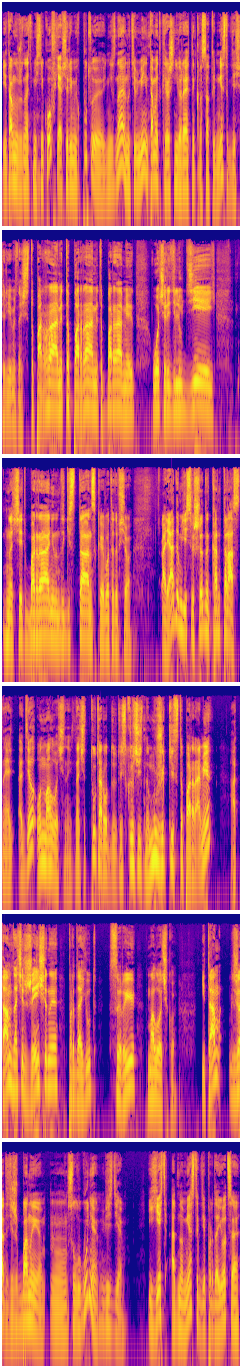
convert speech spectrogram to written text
И там нужно знать мясников, я все время их путаю, не знаю, но, тем не менее, там это, конечно, невероятной красоты место, где все время, значит, с топорами, топорами, топорами, очереди людей, значит, эта баранина дагестанская, вот это все. А рядом есть совершенно контрастный отдел, он молочный. Значит, тут орудуют исключительно мужики с топорами, а там, значит, женщины продают сыры, молочку. И там лежат эти жбаны сулугуни везде. И есть одно место, где продается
